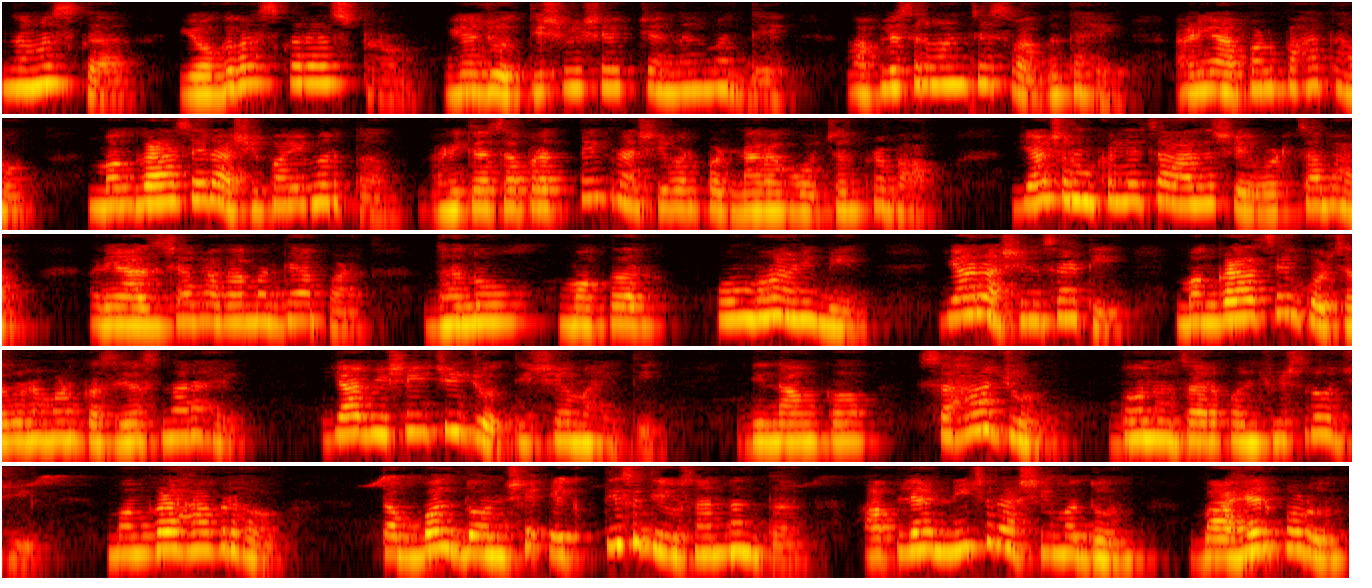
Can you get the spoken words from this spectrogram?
नमस्कार. योगभास्कर ॲस्ट्रो या ज्योतिषविषयक चॅनलमध्ये आपले सर्वांचे स्वागत आहे आणि आपण पाहत आहोत मंगळाचे राशी परिवर्तन आणि त्याचा प्रत्येक राशीवर पडणारा गोचर प्रभाव या शृंखलेचा आज शेवटचा भाग आणि आजच्या भागामध्ये आपण धनु मकर कुंभ आणि मीन या राशींसाठी मंगळाचे गोचर भ्रमण कसे असणार आहे याविषयीची ज्योतिषीय माहिती. दिनांक सहा जून दोन हजार पंचवीस रोजी मंगळ हा ग्रह तब्बल दोनशे एकतीस दिवसांनंतर आपल्या नीच राशीमधून बाहेर पडून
